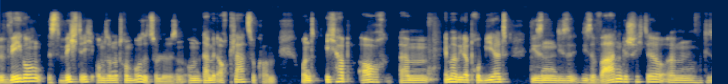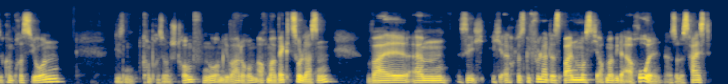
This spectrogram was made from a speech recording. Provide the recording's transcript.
Bewegung ist wichtig, um so eine Thrombose zu lösen, um damit auch klarzukommen. Und ich habe auch ähm, immer wieder probiert, diesen, diese, diese Wadengeschichte, ähm, diese Kompression, diesen Kompressionsstrumpf nur um die Wade rum, auch mal wegzulassen, weil ähm, sich, ich auch das Gefühl hatte, das Bein muss sich auch mal wieder erholen. Also das heißt,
